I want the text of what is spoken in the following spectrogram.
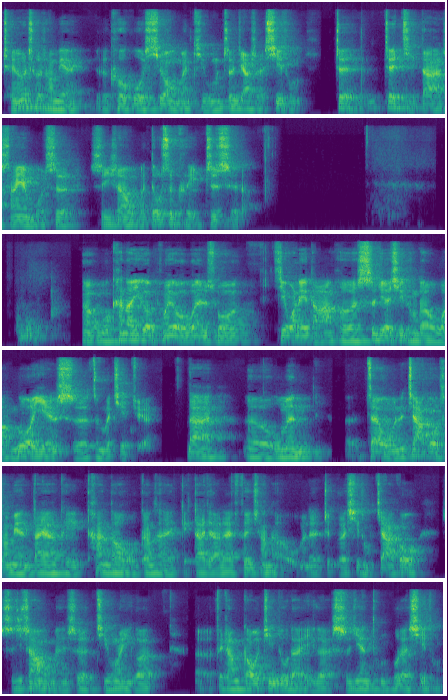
乘用车上面，有的客户希望我们提供自动驾驶系统，这这几大商业模式，实际上我们都是可以支持的。呃，我看到一个朋友问说，激光雷达和世界系统的网络延时怎么解决？那呃，我们呃在我们的架构上面，大家可以看到我刚才给大家来分享的我们的整个系统架构，实际上我们是提供了一个呃非常高精度的一个时间同步的系统。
